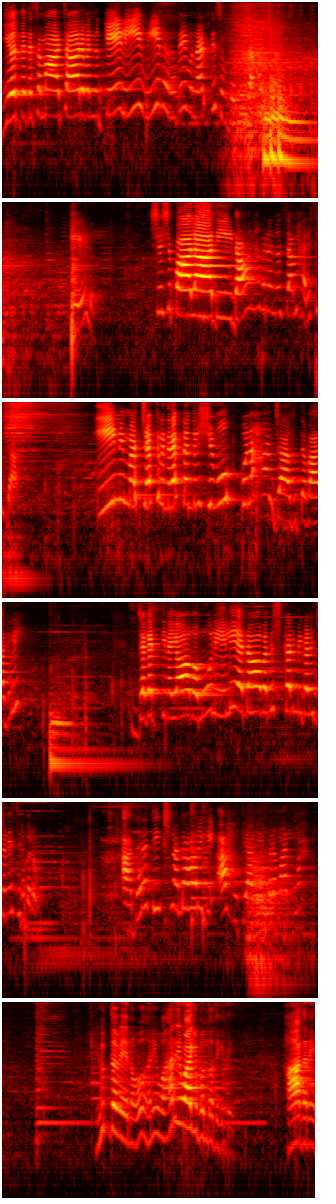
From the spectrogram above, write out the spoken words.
ಯುದ್ಧದ ಸಮಾಚಾರವನ್ನು ಕೇಳಿ ವೀರ ಹೃದಯವು ನರ್ತಿಸುವುದು ಸಹಜ. ಶಿಶುಪಾಲಾದಿ ದಾನವರನ್ನು ಸಂಹರಿಸಿದ. ಈ ನಿಮ್ಮ ಚಕ್ರದ ರಕ್ತ ದೃಶ್ಯವು ಪುನಃ ಜಾಗೃತವಾಗಲಿ. ಜಗತ್ತಿನ ಯಾವ ಮೂಲೆಯಲ್ಲಿ ಅದಾವ ದುಷ್ಕರ್ಮಿಗಳು ಜನಿಸಿರುವರು? ಅದರ ತೀಕ್ಷ್ಣ ಧಾರೆಗೆ ಆಹುತಿಯಾಗಲಿ ಪರಮಾತ್ಮ. ಯುದ್ಧವೇನೋ ಅನಿವಾರ್ಯವಾಗಿ ಬಂದೊದಗಿದೆ. ಆದರೆ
